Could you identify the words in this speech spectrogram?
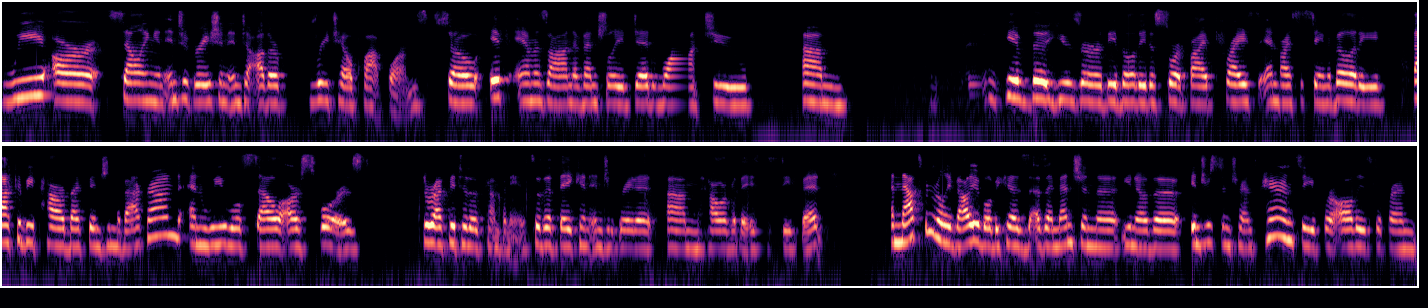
We are selling an integration into other retail platforms. So if Amazon eventually did want to um, give the user the ability to sort by price and by sustainability, that could be powered by Finch in the background, and we will sell our scores directly to those companies so that they can integrate it um, however they see fit. And that's been really valuable because, as I mentioned, the you know the interest in transparency for all these different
